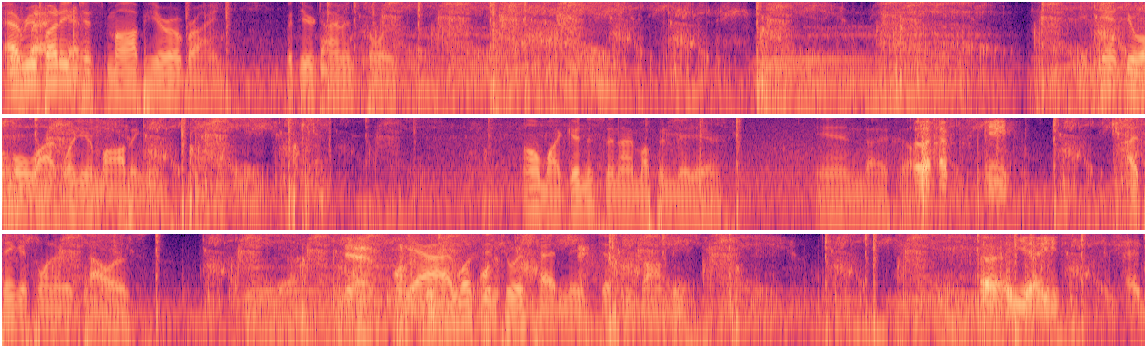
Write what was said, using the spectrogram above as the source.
Everybody just mob Herobrine with your diamond sword. You can't do a whole lot when you're mobbing him. Oh my goodness, and I'm up in midair. And I fell. That happened to me. I think it's one of his powers. Yeah, it's one of Yeah, I looked into his head and he's just a zombie. Uh, yeah, he's his head.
